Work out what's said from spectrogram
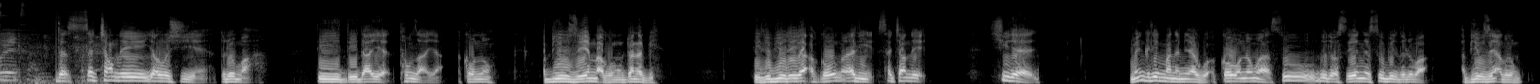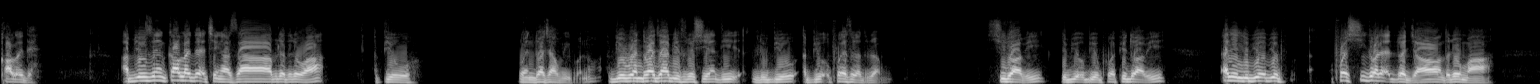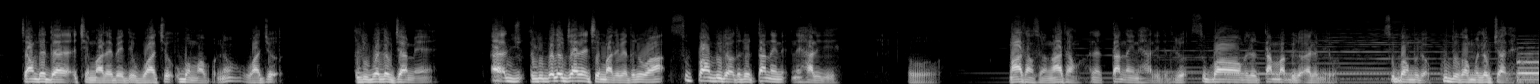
ပွဲတဲ့16လေးရောက်လို့ရှိရင်သူတို့မှာဒီဒေတာရဲ့ထုံးစံအရအကုန်လုံးအပြူစင်းမှာအကုန်လုံးတွန်းလိုက်ပြီဒီလူပြူတွေကအကုန်လုံးအဲ့ဒီ16လေးရှိတဲ့မင်းကလေးမန္တမြောက်ကိုအကုန်လုံးကစူးပြီးတော့စင်းနဲ့စူးပြီးတော့သူတို့ကအပြူစင်းအကုန်လုံးကောက်လိုက်တယ်အပြူစင်းကောက်လိုက်တဲ့အချိန်ကစားပြီးတော့သူတို့ကအပြူဝင်သွားကြပြီပေါ့နော်အပြူဝင်သွားကြပြီဆိုလို့ရှိရင်ဒီလူပြူအပြူအဖွဲဆိုတော့သူတို့ကရှိသွားပြီလူပြူအပြူအဖွဲဖြစ်သွားပြီအဲ့ဒီလူပြူအပြူအ ဖွဲရှိသွားတဲ့အတွက်ကြောင့်သူတို့မှာကြောင်းတက်တဲ့အချိန်မှာလည်းပဲဒီဝါကျွတ်ဥပမာပေါ့နော်ဝါကျွတ်အလူပဲလောက်ကြမယ်အဲအလူပဲလောက်ကြတဲ့အချိန်မှာလည်းပဲတို့ကစူပေါင်းပြီးတော့တို့တတ်နိုင်တဲ့ဟာလေးတွေဟို9000ဆို9000အဲ့ဒါတတ်နိုင်တဲ့ဟာလေးတွေတို့စူပေါင်းပြီးတော့တတ်မှတ်ပြီးတော့အဲ့လိုမျိုးစူပေါင်းပြီးတော့ကုသိုလ်ကောင်းမလုပ်ကြတယ်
